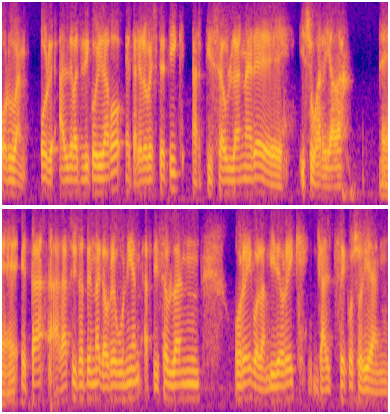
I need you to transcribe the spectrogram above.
Orduan, hor alde batetik hori dago eta gero bestetik artisau lana ere izugarria da. E, eta agazu izaten da gaur egunean artisau lan horreik, lanbide horreik galtzeko zorian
